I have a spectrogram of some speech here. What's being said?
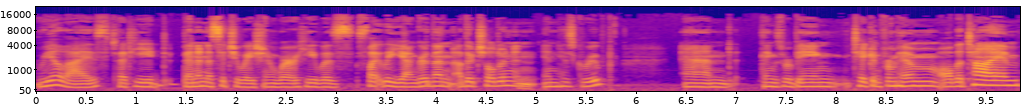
realized that he'd been in a situation where he was slightly younger than other children in, in his group, and things were being taken from him all the time.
